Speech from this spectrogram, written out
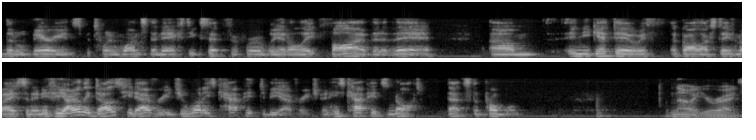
little variance between one to the next, except for probably an elite five that are there. Um, and you get there with a guy like Steve Mason, and if he only does hit average, you want his cap hit to be average, and his cap hit's not. That's the problem. No, you're right.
